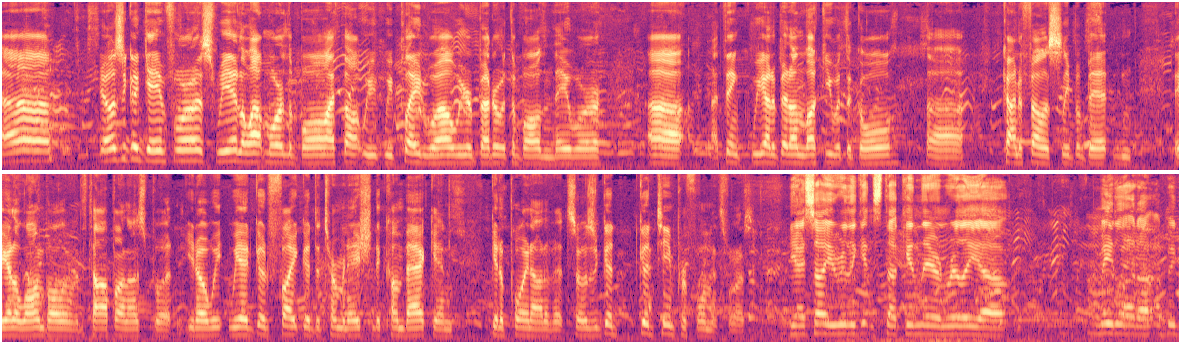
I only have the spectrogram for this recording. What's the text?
Uh, it was a good game for us. We had a lot more of the ball. I thought we, we played well. We were better with the ball than they were. Uh, I think we got a bit unlucky with the goal. Uh, kind of fell asleep a bit, and they got a long ball over the top on us. But you know, we, we had good fight, good determination to come back and get a point out of it. So it was a good good team performance for us. Yeah, I saw you really getting stuck in there and really uh, made a lot of a big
